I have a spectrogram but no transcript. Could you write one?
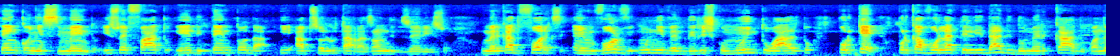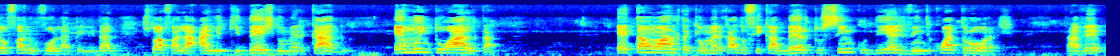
tem conhecimento. Isso é fato e ele tem toda e absoluta razão de dizer isso. O mercado Forex envolve um nível de risco muito alto. Por quê? Porque a volatilidade do mercado, quando eu falo volatilidade, estou a falar a liquidez do mercado, é muito alta. É tão alta que o mercado fica aberto 5 dias, 24 horas. Tá vendo?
